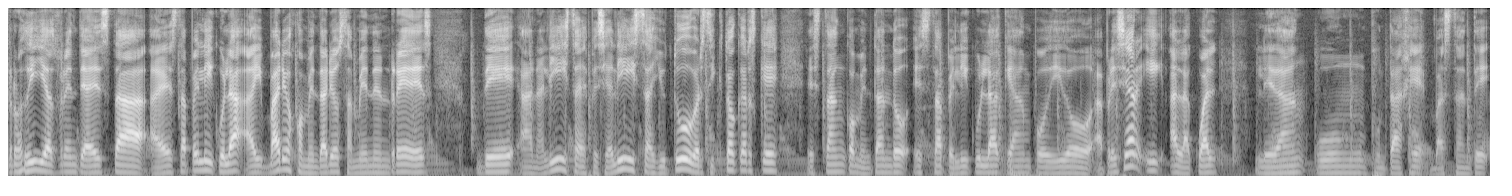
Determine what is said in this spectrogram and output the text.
rodillas frente a esta, a esta película. Hay varios comentarios también en redes de analistas, especialistas, youtubers, tiktokers que están comentando esta película que han podido apreciar y a la cual le dan un puntaje bastante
